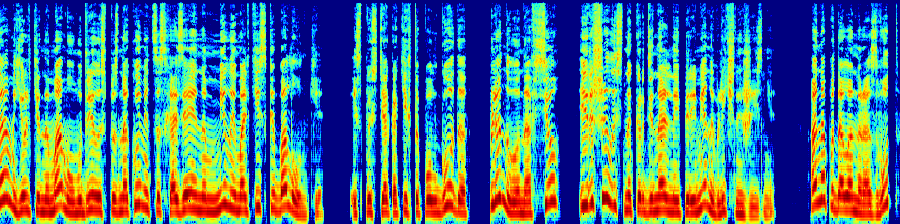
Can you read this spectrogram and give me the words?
Там Юлькина мама умудрилась познакомиться с хозяином милой мальтийской баллонки и спустя каких-то полгода плюнула на все и решилась на кардинальные перемены в личной жизни. Она подала на развод,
